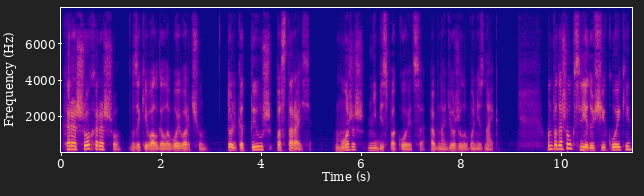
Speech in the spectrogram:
Хорошо, хорошо, закивал головой Ворчун. Только ты уж постарайся. Можешь не беспокоиться, обнадежил его Незнайка. Он подошел к следующей койке,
